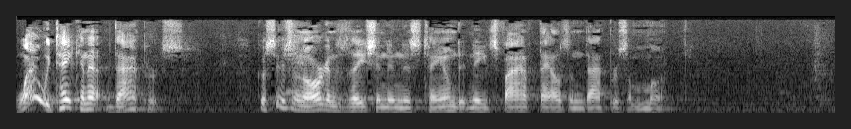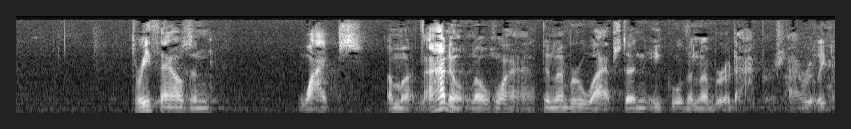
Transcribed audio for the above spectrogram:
why are we taking up diapers? Because there's an organization in this town that needs 5,000 diapers a month, 3,000 wipes a month. Now, I don't know why the number of wipes doesn't equal the number of diapers. I really don't.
